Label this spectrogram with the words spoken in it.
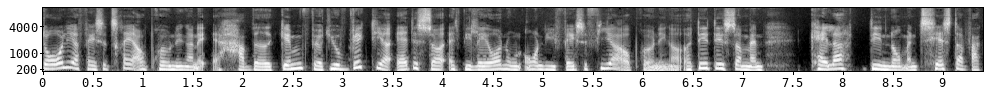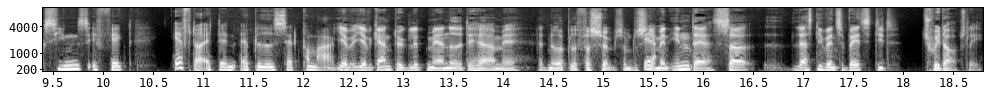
dårligere fase 3-afprøvningerne har været gennemført, jo vigtigere er det så, at vi laver nogle ordentlige fase 4-afprøvninger. Og det er det, som man kalder det, når man tester vaccinens effekt efter at den er blevet sat på markedet. Jeg vil, jeg vil gerne dykke lidt mere ned i det her med, at noget er blevet forsømt, som du siger. Ja. Men inden da, så lad os lige vende tilbage til dit Twitter-opslag.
